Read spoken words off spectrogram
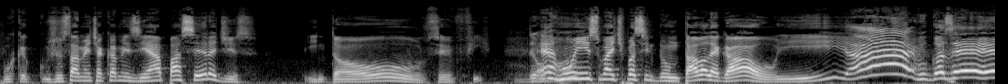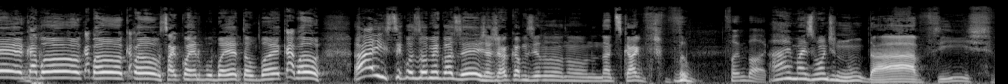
porque justamente a camisinha é a parceira disso. Então, você. fi- Deu é ruim isso, mas tipo assim, não tava legal. E. Ah, gozei! Acabou, acabou, acabou. Sai correndo pro banheiro, toma banho, acabou. Ai, você gozou, mas gozei. Já joga a camisinha no- no- na descarga. Foi embora. Ai, mas onde não dá, vixe.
